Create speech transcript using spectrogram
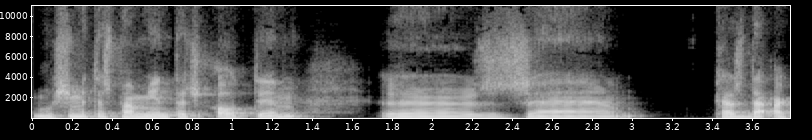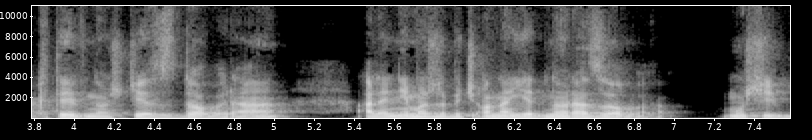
Musimy też pamiętać o tym, y, że każda aktywność jest dobra, ale nie może być ona jednorazowa. Musi,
